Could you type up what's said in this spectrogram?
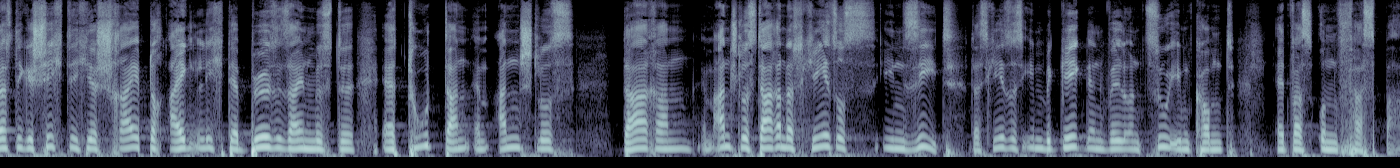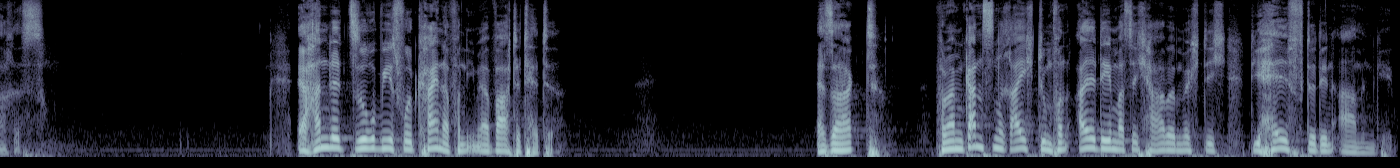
dass die Geschichte hier schreibt, doch eigentlich der Böse sein müsste, er tut dann im Anschluss daran, im Anschluss daran, dass Jesus ihn sieht, dass Jesus ihm begegnen will und zu ihm kommt, etwas Unfassbares. Er handelt so, wie es wohl keiner von ihm erwartet hätte. Er sagt, von meinem ganzen Reichtum, von all dem, was ich habe, möchte ich die Hälfte den Armen geben.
